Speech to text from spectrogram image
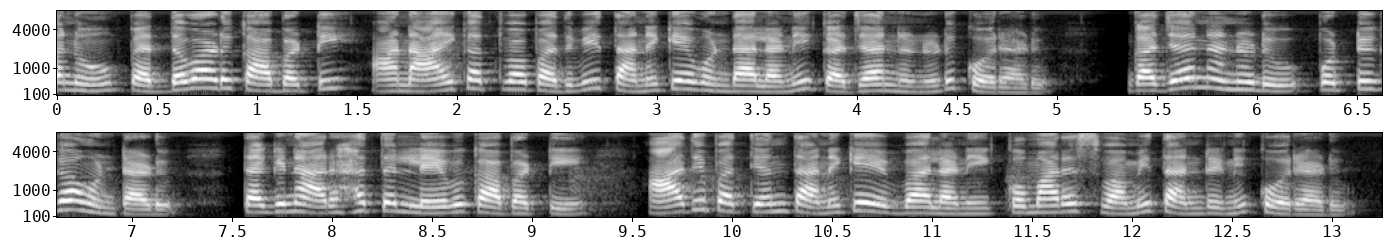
తను పెద్దవాడు కాబట్టి ఆ నాయకత్వ పదవి తనకే ఉండాలని గజాననుడు కోరాడు. గజాననుడు పొట్టుగా ఉంటాడు. తగిన అర్హతలు లేవు కాబట్టి ఆధిపత్యం తనకే ఇవ్వాలని కుమారస్వామి తండ్రిని కోరాడు.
